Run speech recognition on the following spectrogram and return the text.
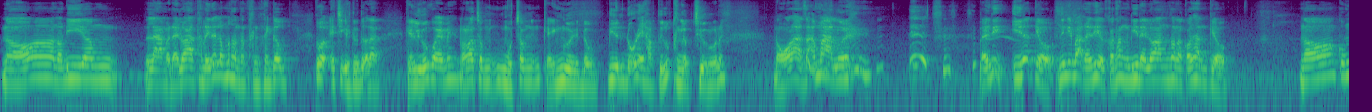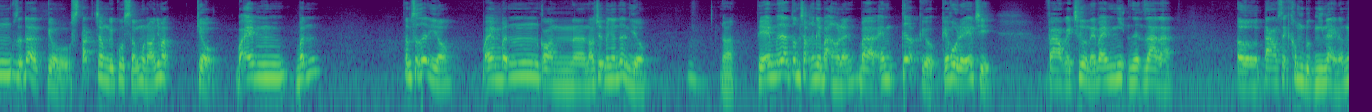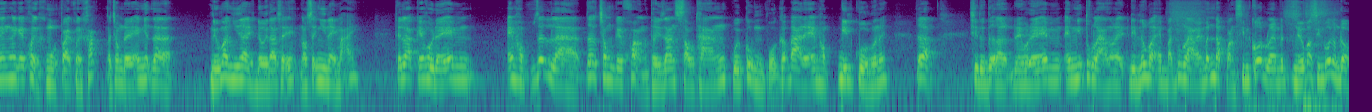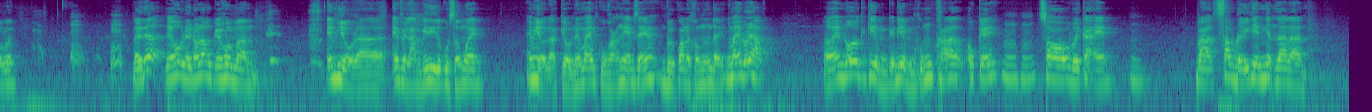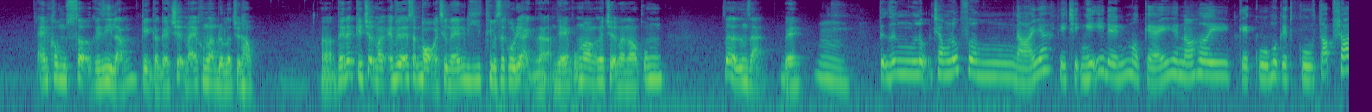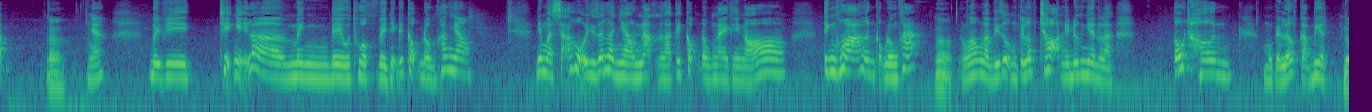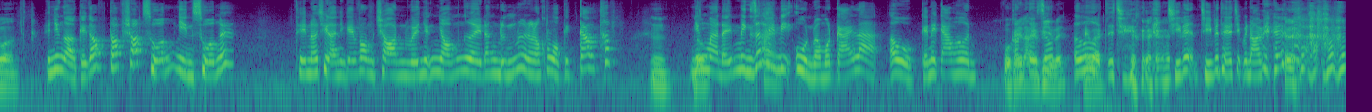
nó nó đi um, làm ở Đài Loan. Thằng đấy là một thằng thằng thành công. Rồi chị phải tưởng tượng là cái lứa của em ấy nó là trong một trong những cái người đầu tiên đỗ đại học từ lúc thành lập trường luôn đấy nó là dã man luôn đấy đấy thì ý là kiểu những cái bạn đấy thì có thằng đi Đài Loan xong là có thằng kiểu nó cũng rất là kiểu stuck trong cái cuộc sống của nó. Nhưng mà kiểu bọn em vẫn tâm sự rất nhiều. Bọn em vẫn còn ờ, nói chuyện với nhau rất là nhiều. Đó. thì em rất là tôn trọng những người bạn hồi đấy. Và em tức là kiểu cái hồi đấy em chỉ vào cái trường đấy và em nhận ra là ờ tao sẽ không được như này nữa. Ngay ngay cái khoảnh một vài khoảnh khắc ở trong đấy em nhận ra là nếu mà như này thì đời tao sẽ nó sẽ như này mãi. Thế là cái hồi đấy em em học rất là tức là trong cái khoảng thời gian 6 tháng cuối cùng của cấp ba đấy em học điên cuồng luôn đấy. Tức là chỉ tưởng tượng là hồi đấy em em nghĩ thuốc lào rồi này đến lúc mà em bắn thuốc lào em vẫn đọc bằng xin cốt luôn em vẫn nhớ bằng xin cốt trong đầu luôn đấy là cái hồi đấy nó là một cái hồi mà em hiểu là em phải làm cái gì cho cuộc sống của em. Em hiểu là kiểu nếu mà em cố gắng thì em sẽ vượt qua được không những đấy nhưng mà em đỗ đại học. Ờ, em đỗ cái điểm cái điểm cũng khá là ok so với cả em. Uh-huh. và sau đấy thì em nhận ra là em không sợ cái gì lắm kể cả cái chuyện mà em không làm được là chuyện học. À, thế đấy cái chuyện mà em em sẽ bỏ cái trường đấy em đi thi vào sân khấu điện ảnh thì em cũng lo cái chuyện mà nó cũng rất là đơn giản em ừ. Tự dưng trong lúc phương nói nhá thì chị nghĩ đến một cái nó hơi cái cú một cái cú top shot à. nhá. Bởi vì chị nghĩ là mình đều thuộc về những cái cộng đồng khác nhau. Nhưng mà xã hội thì rất là nhào nặn là cái cộng đồng này thì nó tinh hoa hơn cộng đồng khác à. đúng không? Là ví dụ một cái lớp chọn thì đương nhiên là tốt hơn một cái lớp cá biệt. Đúng rồi. Thế nhưng ở cái góc top shot xuống nhìn xuống ấy thì nó chỉ là những cái vòng tròn với những nhóm người đang đứng rồi nó không có cái cao thấp. Ừ, nhưng đúng. mà đấy mình rất hay bị ủn vào một cái là ồ oh, cái này cao hơn. Ủa, còn tôi giúp đấy? Ừ chí đấy chí với thế chị mới nói với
